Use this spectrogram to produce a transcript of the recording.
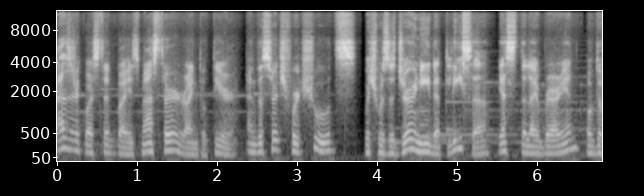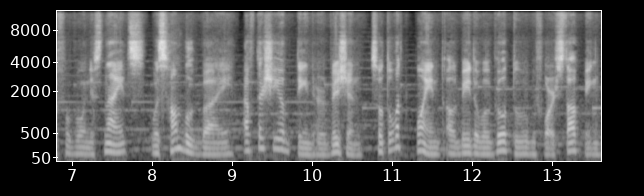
as requested by his master Rhinedottir. And the search for truths, which was a journey that Lisa, yes the librarian of the Favonius Knights, was humbled by after she obtained her vision. So to what point Albedo will go to before stopping?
